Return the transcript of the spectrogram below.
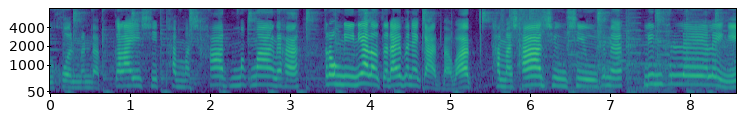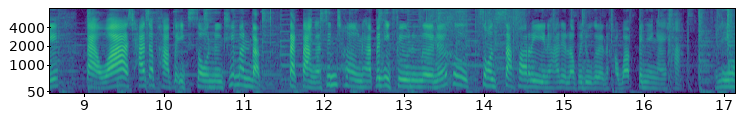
ทุกคนมันแบบใกล้ชิดธรรมชาติมาก ๆนะคะ ตรงนี้เนี่ยเราจะได้บรรยากาศแบบว่าธรรมชาติชิลๆใช่ไหมริมทะเลอะไรอย่างนี้ แต่ว่าชาจะพาไปอีกโซนหนึ่งที่มันแบบแตกต่างกันสิ้นเชิงนะคะ เป็นอีกฟิลหนึ่งเลยนั่นก็คือโซนซาฟารีนะคะ เดี๋ยวเราไปดูกันเลยนะคะว่าเป็นยังไงค่ะ ไปเร็ว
